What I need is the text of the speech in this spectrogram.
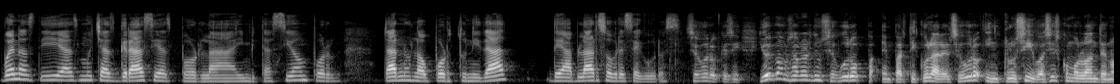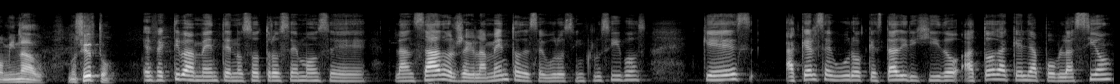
Buenos días, muchas gracias por la invitación, por darnos la oportunidad de hablar sobre seguros. Seguro que sí. Y hoy vamos a hablar de un seguro en particular, el seguro inclusivo, así es como lo han denominado, ¿no es cierto? Efectivamente, nosotros hemos eh, lanzado el reglamento de seguros inclusivos, que es aquel seguro que está dirigido a toda aquella población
